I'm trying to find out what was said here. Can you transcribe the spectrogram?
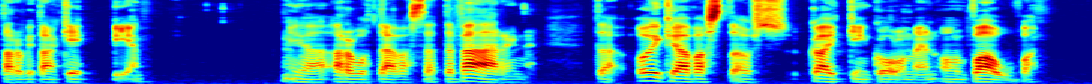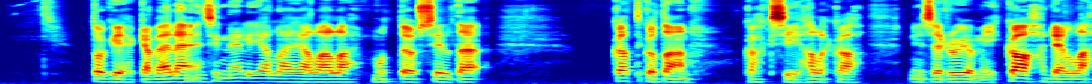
tarvitaan keppiä. Ja arvottaja vastaa, että väärin. Että oikea vastaus kaikkiin kolmeen on vauva. Toki he kävelee ensin neljällä jalalla, mutta jos siltä katkotaan kaksi jalkaa, niin se ryömii kahdella,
